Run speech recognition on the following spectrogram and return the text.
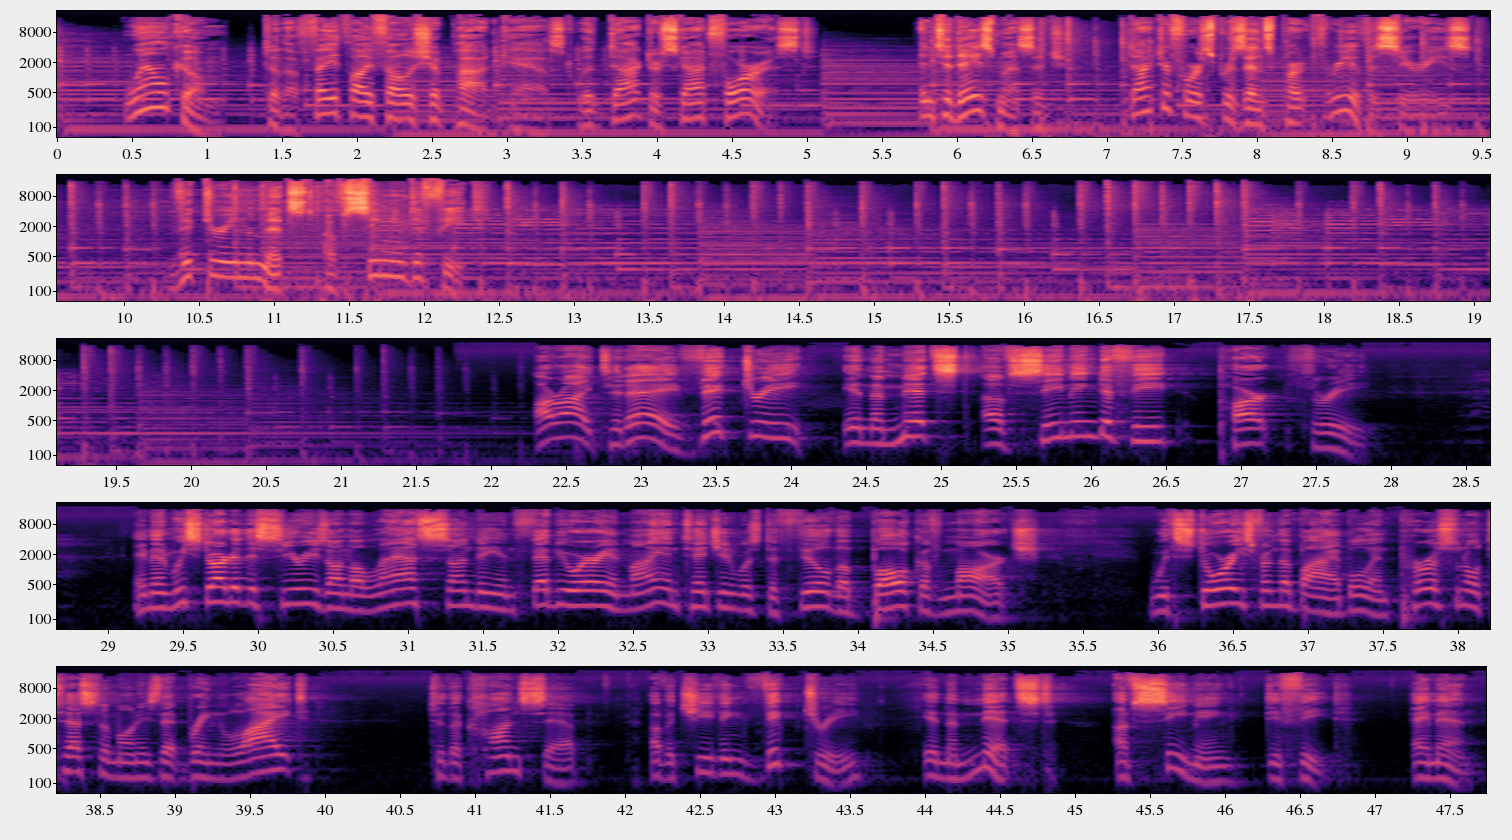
Welcome to the Faith Life Fellowship Podcast with Dr. Scott Forrest. In today's message, Dr. Forrest presents part three of his series Victory in the Midst of Seeming Defeat. All right, today, victory in the midst of seeming defeat, part three. Amen. We started this series on the last Sunday in February, and my intention was to fill the bulk of March with stories from the Bible and personal testimonies that bring light to the concept of achieving victory in the midst of seeming defeat. Amen.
